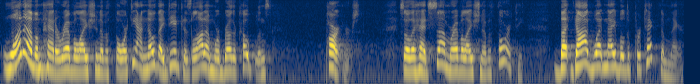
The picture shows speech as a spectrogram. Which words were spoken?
one of them had a revelation of authority. I know they did because a lot of them were Brother Copeland's partners. So they had some revelation of authority. But God wasn't able to protect them there.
